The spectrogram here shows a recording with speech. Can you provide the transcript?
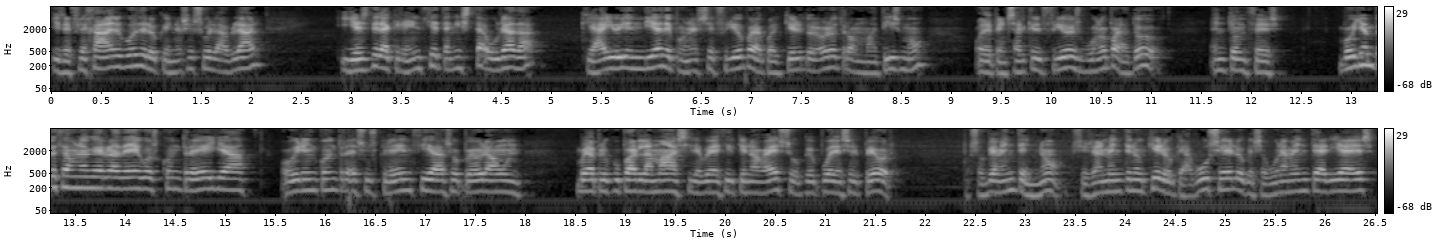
y refleja algo de lo que no se suele hablar y es de la creencia tan instaurada que hay hoy en día de ponerse frío para cualquier dolor o traumatismo o de pensar que el frío es bueno para todo. Entonces, ¿voy a empezar una guerra de egos contra ella o ir en contra de sus creencias o peor aún, voy a preocuparla más y le voy a decir que no haga eso, que puede ser peor? Pues obviamente no. Si realmente no quiero que abuse, lo que seguramente haría es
